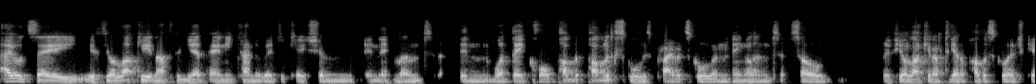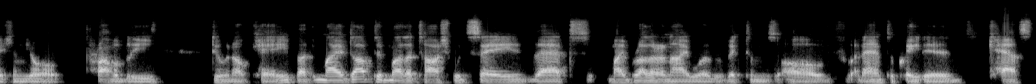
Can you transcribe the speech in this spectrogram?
I would say if you're lucky enough to get any kind of education in England, in what they call public public school is private school in England. So if you're lucky enough to get a public school education, you're probably doing okay. But my adopted mother, Tosh, would say that my brother and I were the victims of an antiquated caste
